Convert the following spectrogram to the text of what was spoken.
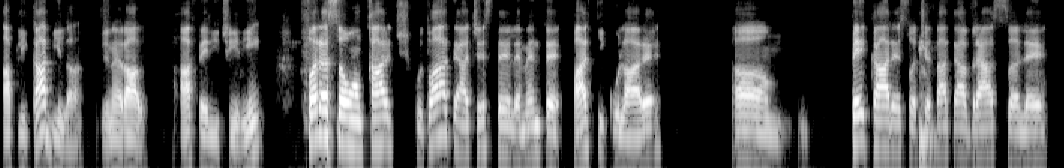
aplicabilă general a fericirii, fără să o încalci cu toate aceste elemente particulare um, pe care societatea vrea să le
